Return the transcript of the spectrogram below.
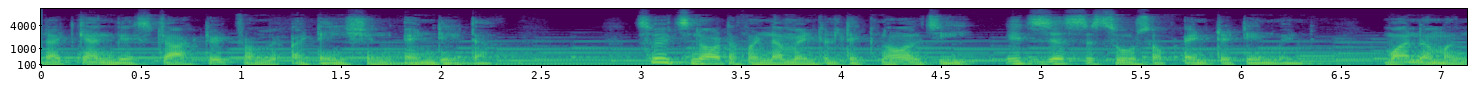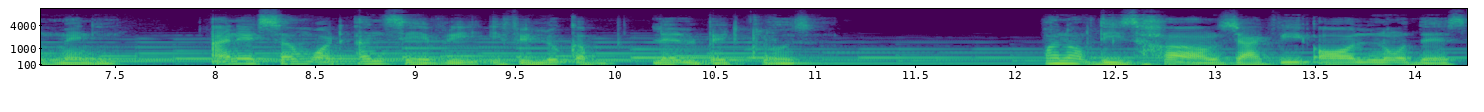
that can be extracted from your attention and data. So it's not a fundamental technology, it's just a source of entertainment, one among many and it's somewhat unsavory if you look a little bit closer. One of these harms that we all know this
